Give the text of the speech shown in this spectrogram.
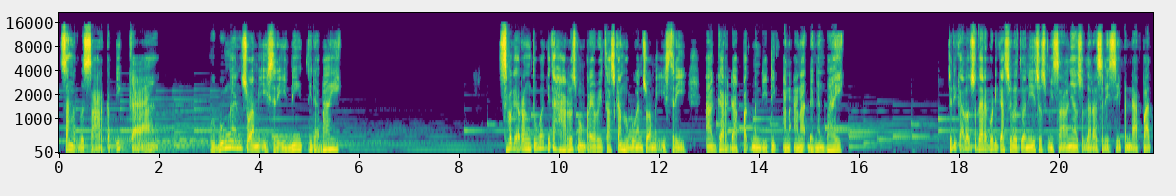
sangat besar ketika hubungan suami istri ini tidak baik. Sebagai orang tua, kita harus memprioritaskan hubungan suami istri agar dapat mendidik anak-anak dengan baik. Jadi kalau saudaraku dikasih oleh Tuhan Yesus, misalnya saudara selisih pendapat,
